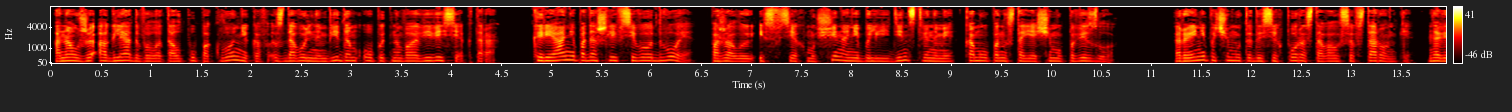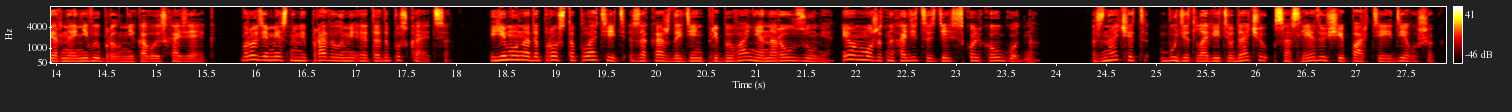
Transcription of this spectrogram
Она уже оглядывала толпу поклонников с довольным видом опытного вивисектора. К Ириане подошли всего двое. Пожалуй, из всех мужчин они были единственными, кому по-настоящему повезло. Ренни почему-то до сих пор оставался в сторонке. Наверное, не выбрал никого из хозяек. Вроде местными правилами это допускается. Ему надо просто платить за каждый день пребывания на Раузуме, и он может находиться здесь сколько угодно. Значит, будет ловить удачу со следующей партией девушек.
